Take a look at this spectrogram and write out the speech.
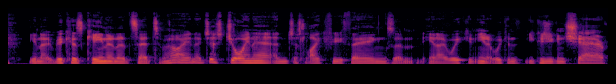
you know, because Keenan had said to me, oh, you know, just join it and just like a few things, and you know, we can, you know, we can because you can share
